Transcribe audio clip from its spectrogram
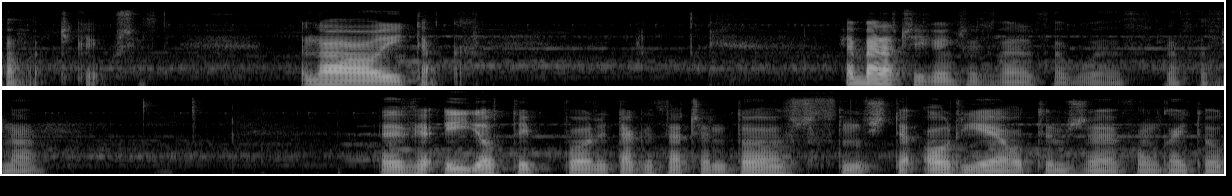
Oho, ciekawe już jest. No i tak. Chyba raczej większość z was była na pewno. E, I od tej pory tak zaczęto snuć teorię o tym, że Fongaj to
